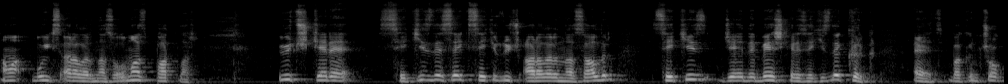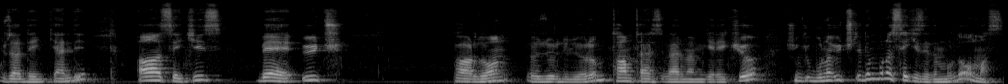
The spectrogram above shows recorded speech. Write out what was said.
Ama bu x aralarında nasıl olmaz? Patlar. 3 kere 8 desek 8 3 aralarında saldır. 8 C'de 5 kere 8 de 40. Evet bakın çok güzel denk geldi. A8 B3 pardon özür diliyorum. Tam tersi vermem gerekiyor. Çünkü buna 3 dedim buna 8 dedim. Burada olmaz.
